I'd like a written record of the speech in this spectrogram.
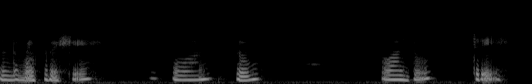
Double crochet one two. One two three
